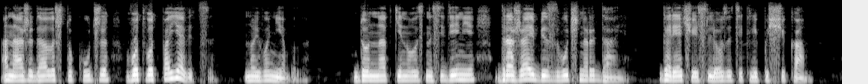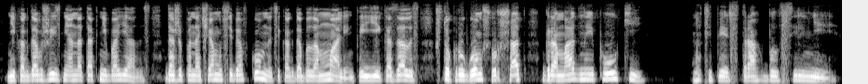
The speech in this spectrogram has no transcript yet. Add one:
Она ожидала, что Куджа вот-вот появится, но его не было. Донна откинулась на сиденье, дрожа и беззвучно рыдая. Горячие слезы текли по щекам. Никогда в жизни она так не боялась, даже по ночам у себя в комнате, когда была маленькой, и ей казалось, что кругом шуршат громадные пауки. Но теперь страх был сильнее,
